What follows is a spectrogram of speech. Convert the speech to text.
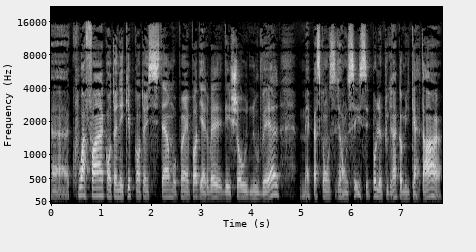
euh, quoi faire contre une équipe, contre un système ou peu importe. Il arrivait des choses nouvelles, mais parce qu'on on le sait, c'est pas le plus grand communicateur.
